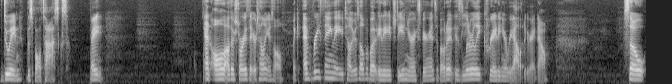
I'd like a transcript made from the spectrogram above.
doing the small tasks, right? and all other stories that you're telling yourself. Like everything that you tell yourself about ADHD and your experience about it is literally creating your reality right now. So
